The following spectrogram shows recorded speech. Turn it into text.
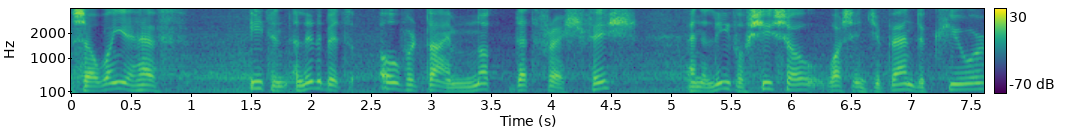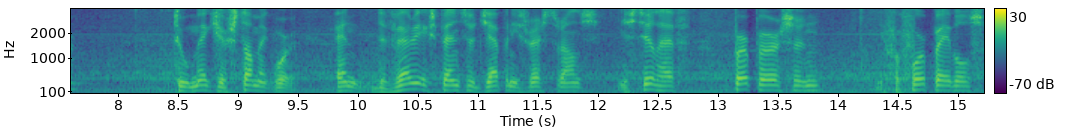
So when you have eaten a little bit over time not that fresh fish and the leaf of shiso was in Japan the cure to make your stomach work. And the very expensive Japanese restaurants you still have per person for four tables,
